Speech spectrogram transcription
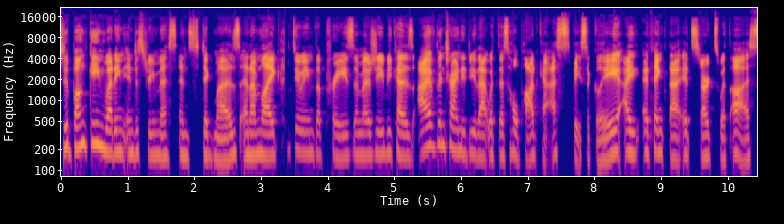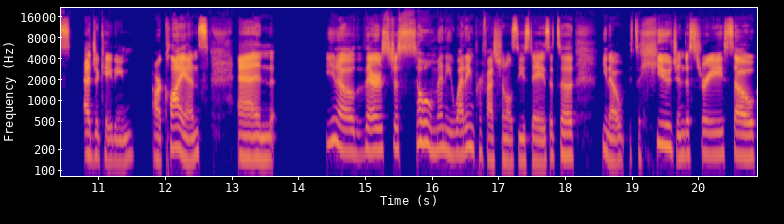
debunking wedding industry myths and stigmas and I'm like doing the praise emoji because I've been trying to do that with this whole podcast basically. I I think that it starts with us educating our clients and you know there's just so many wedding professionals these days it's a you know it's a huge industry so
